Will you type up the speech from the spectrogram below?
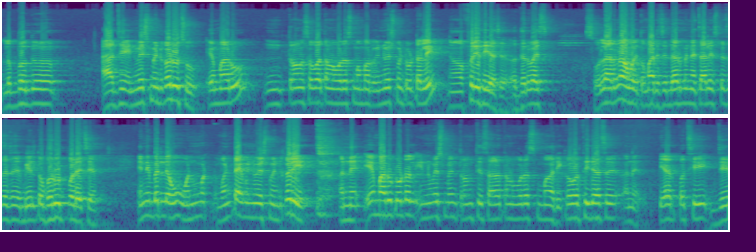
લગભગ આ જે ઇન્વેસ્ટમેન્ટ કરું છું, એ મારું ત્રણ, સવા ત્રણ વર્ષમાં મારું ઇન્વેસ્ટમેન્ટ ટોટલી ફ્રી થઈ જશે. અધરવાઇઝ સોલાર ના હોય તો મારે જે દર મહિને ચાલીસ પૈસા છે બિલ તો ભરવું જ પડે છે. એની બદલે હું વન વન ટાઈમ ઇન્વેસ્ટમેન્ટ કરી અને એ મારું ટોટલ ઇન્વેસ્ટમેન્ટ ત્રણથી સાડા ત્રણ વર્ષમાં રિકવર થઈ જશે અને ત્યાર પછી જે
